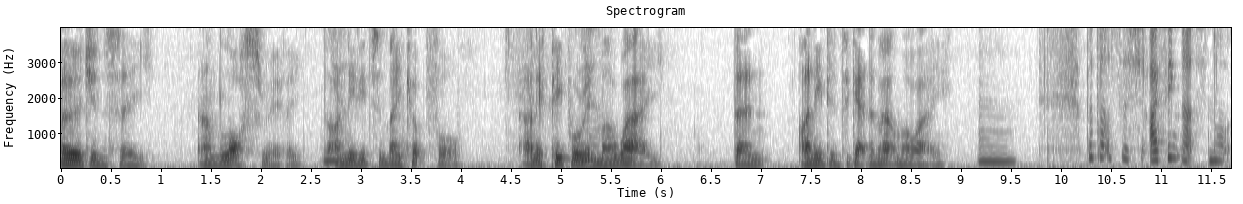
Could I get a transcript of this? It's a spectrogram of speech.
urgency, and loss, really, that I needed to make up for. And if people were in my way, then I needed to get them out of my way. But that's a sh- I think that's not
